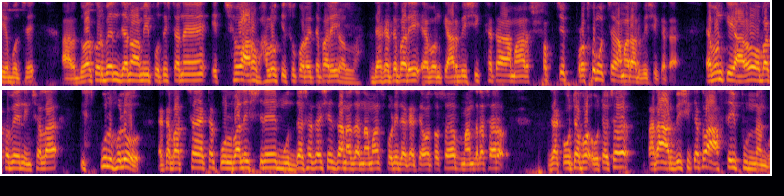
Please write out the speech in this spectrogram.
ইয়ে বলছে আর দোয়া করবেন যেন আমি প্রতিষ্ঠানে ইচ্ছেও আরও ভালো কিছু করাইতে পারি দেখাতে পারি এমনকি আরবি শিক্ষাটা আমার সবচেয়ে প্রথম হচ্ছে আমার আরবি শিক্ষাটা এমনকি আরও অবাক হবেন ইনশাল্লাহ স্কুল হলো একটা বাচ্চা একটা কোলবালিশে মুদ্রা সাজায় সে জানাজা নামাজ পড়ে দেখাচ্ছে অথচ মাদ্রাসার যাক, ওটা ওটা হচ্ছে তারা আরবি শিক্ষা তো আছেই পূর্ণাঙ্গ।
